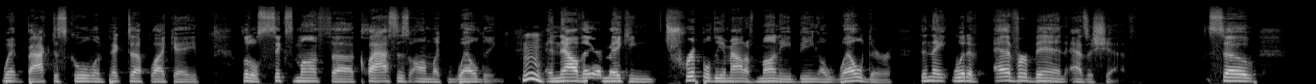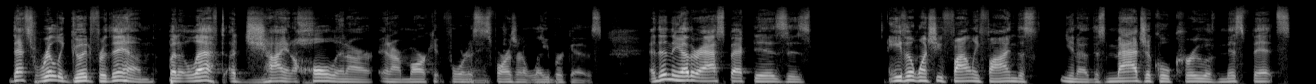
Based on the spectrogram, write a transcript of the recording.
went back to school and picked up like a little six month uh, classes on like welding, Hmm. and now they are making triple the amount of money being a welder than they would have ever been as a chef. So that's really good for them, but it left a giant hole in our in our market for us Right. as far as our labor goes. And then the other aspect is is even once you finally find this you know this magical crew of misfits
